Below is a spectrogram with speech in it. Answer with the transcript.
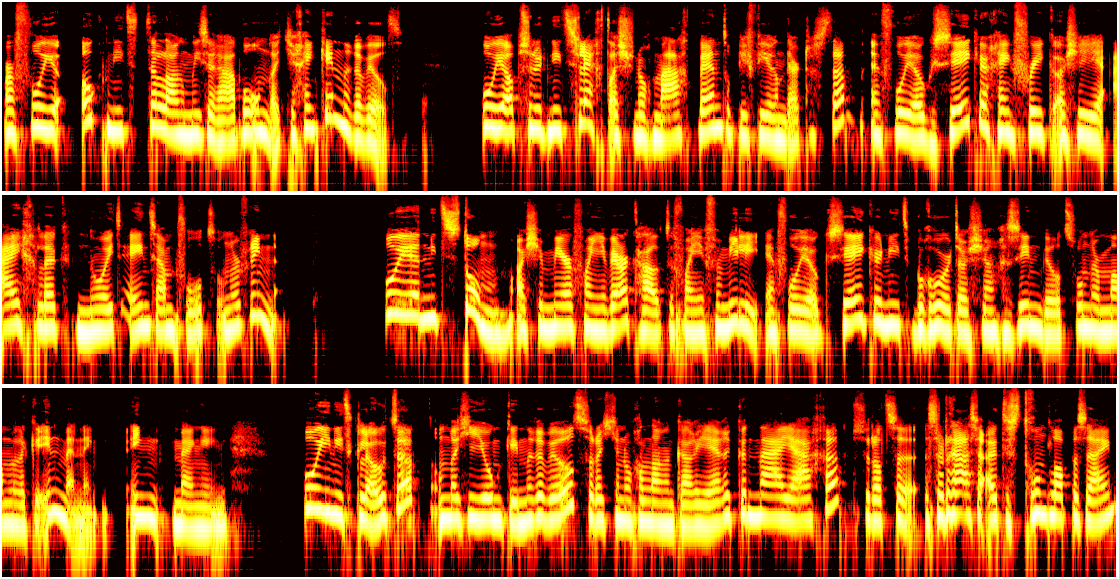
Maar voel je ook niet te lang miserabel omdat je geen kinderen wilt. Voel je absoluut niet slecht als je nog maagd bent op je 34ste. En voel je ook zeker geen freak als je je eigenlijk nooit eenzaam voelt zonder vrienden. Voel je niet stom als je meer van je werk houdt dan van je familie. En voel je ook zeker niet beroerd als je een gezin wilt zonder mannelijke inmenging. Voel je niet kloten omdat je jong kinderen wilt, zodat je nog een lange carrière kunt najagen, zodat ze, zodra ze uit de strontlappen zijn.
